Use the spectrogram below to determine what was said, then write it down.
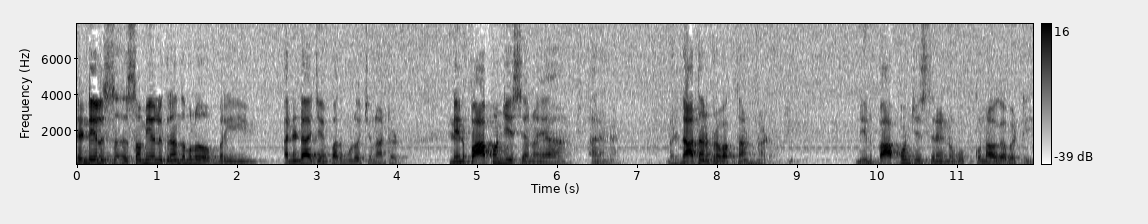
రెండేళ్ళు స- సమయాలు గ్రంథంలో మరి పన్నెండు అధ్యాయం పదమూడు వచ్చిన అంటాడు నేను పాపం చేశానయా అని అన్నాడు. మరి నాతాను ప్రవక్త అంటున్నాడు నేను పాపం చేస్తే నేను ఒప్పుకున్నావు కాబట్టి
